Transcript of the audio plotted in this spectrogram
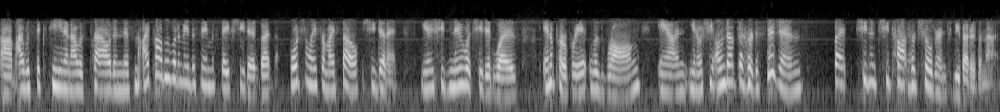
um, I was 16 and I was proud and this, and I probably would have made the same mistakes she did. But fortunately for myself, she didn't. You know, she knew what she did was inappropriate, was wrong, and, you know, she owned up to her decisions, but she didn't, she taught her children to be better than that.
